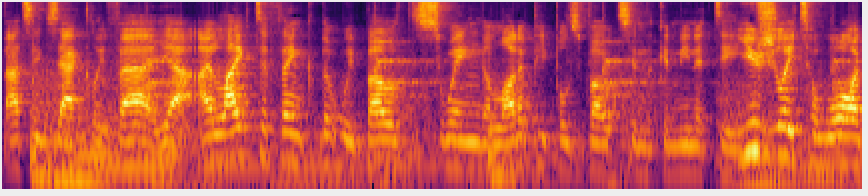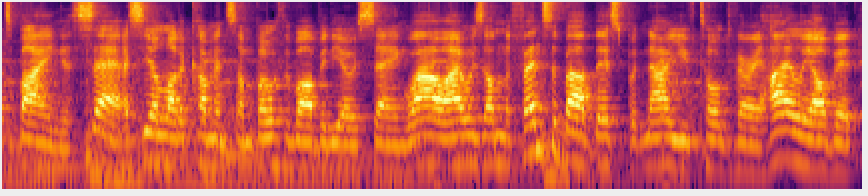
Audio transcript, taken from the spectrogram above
That's exactly fair, yeah. I like to think that we both swing a lot of people's votes in the community, usually towards buying a set. I see a lot of comments on both of our videos saying, wow, I was on the fence about this, but now you've talked very highly of it.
